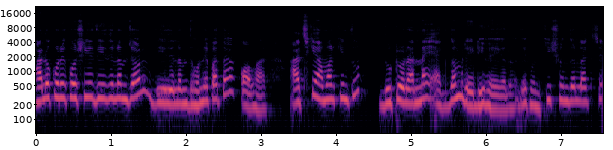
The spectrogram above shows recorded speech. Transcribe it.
ভালো করে কষিয়ে দিয়ে দিলাম জল, দিয়ে দিলাম ধনে পাতা কভার আজকে আমার কিন্তু দুটো রান্নাই একদম রেডি হয়ে গেল। দেখুন কি সুন্দর লাগছে।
